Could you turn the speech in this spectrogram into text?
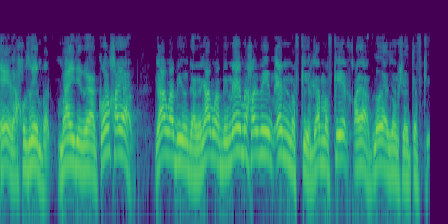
אלא, חוזרים בנו, מהי דברי הכל חייב. גם רבי יהודה וגם רבי מאיר מחייבים, אין מפקיר, גם מפקיר חייב, לא יעזור שתפקיר.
